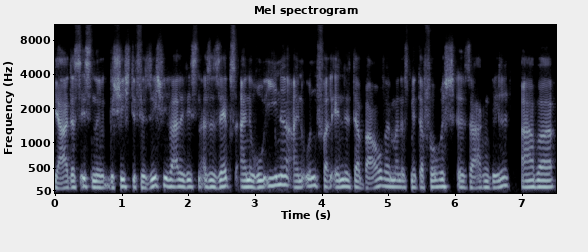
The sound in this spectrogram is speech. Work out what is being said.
Ja, das ist eine Geschichte für sich, wie wir alle wissen. Also selbst eine Ruine, ein unvollendeter Bau, wenn man das metaphorisch äh, sagen will. Aber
